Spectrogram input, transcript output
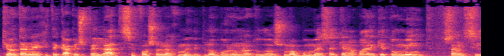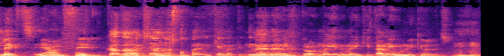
και όταν έρχεται κάποιος πελάτης, εφόσον έχουμε διπλό, μπορούμε να του δώσουμε από μέσα και να πάρει και το mint σαν select, εάν θέλει. Κατάλαβα, Εντάξει, αλλιώς κατάλαβα. το παίρνει και με την τιμή, Ναι, ναι, δεν ναι. έχει πρόβλημα γιατί μερικοί τα ανοίγουν κιόλας. Μμμ,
